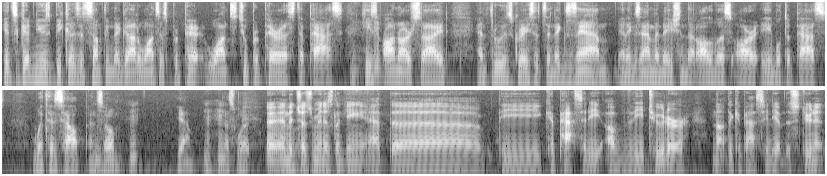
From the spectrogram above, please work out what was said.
it's good news because it's something that God wants us prepare wants to prepare us to pass. Mm-hmm. He's on our side, and through His grace, it's an exam, an examination that all of us are able to pass with His help. And so, mm-hmm. yeah, mm-hmm. that's what. And the judgment is looking at the the capacity of the tutor, not the capacity of the student.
